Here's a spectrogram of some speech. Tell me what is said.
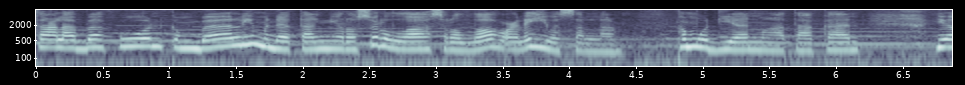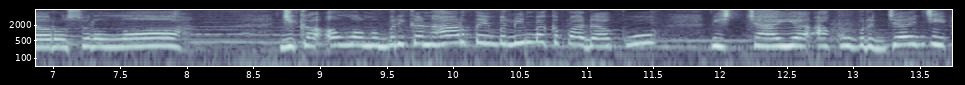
Tha'labah pun kembali mendatangi Rasulullah Shallallahu Alaihi Wasallam. Kemudian mengatakan ya Rasulullah jika Allah memberikan harta yang berlimpah kepadaku, niscaya aku berjanji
